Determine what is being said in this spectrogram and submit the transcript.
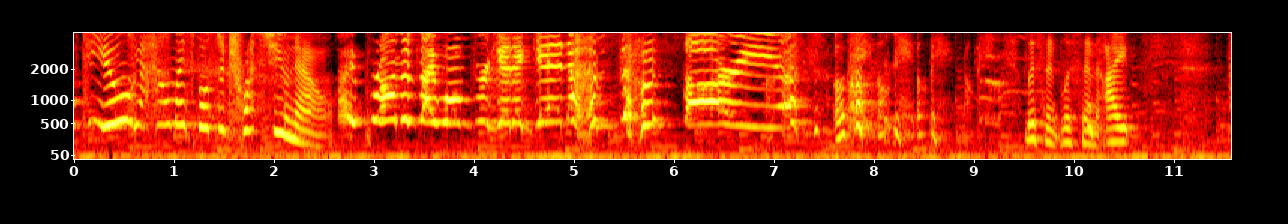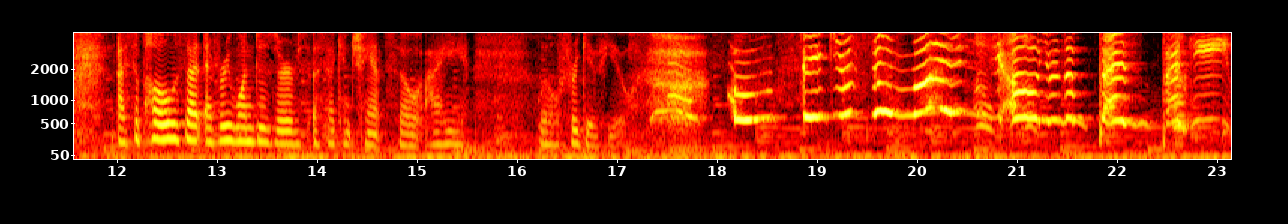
up to you. Yeah, how am I supposed to trust you now? I promise I won't forget again. I'm so sorry. Okay, okay, okay, okay. Listen, listen, I I suppose that everyone deserves a second chance, so I will forgive you. Oh, thank you so much. Oh, you're the best, Becky.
